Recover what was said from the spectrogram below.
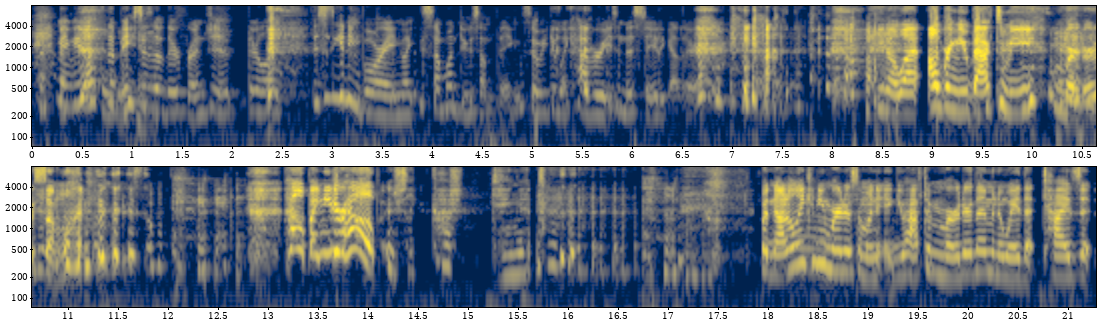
Maybe that's the basis of their friendship. They're like, this is getting boring. Like, someone do something so we can like have a reason to stay together. you know what? I'll bring you back to me. Murder someone. Someone- help! I need your help. And she's like, "Gosh, dang it." But not only can you murder someone, you have to murder them in a way that ties it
